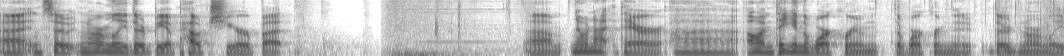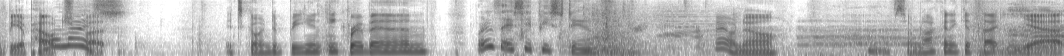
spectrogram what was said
Uh, and so normally there'd be a pouch here, but um, no, not there. Uh, oh, I'm thinking the workroom. The workroom. there- There'd normally be a pouch, oh, nice. but it's going to be an ink ribbon. What does ACP stand for? I don't know. So I'm not going to get that yet.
